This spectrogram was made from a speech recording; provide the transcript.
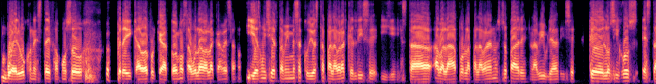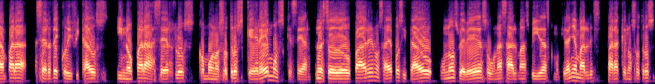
Vuelvo con este famoso predicador porque a todos nos ha volado la cabeza, ¿no? Y es muy cierto, a mí me sacudió esta palabra que él dice y está avalada por la palabra de nuestro Padre en la Biblia, dice que los hijos están para ser decodificados y no para hacerlos como nosotros queremos que sean. Nuestro Padre nos ha depositado unos bebés o unas almas, vidas, como quieran llamarles, para que nosotros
